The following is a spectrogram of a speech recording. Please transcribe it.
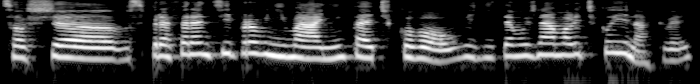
což eh, s preferencí pro vnímání péčkovou vidíte možná maličko jinak, viď?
